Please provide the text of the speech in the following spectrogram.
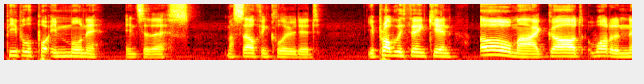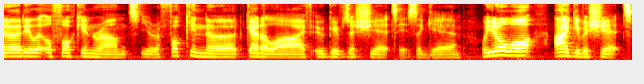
People are putting money into this, myself included. You're probably thinking, oh my god, what a nerdy little fucking rant. You're a fucking nerd, get a life, who gives a shit, it's a game. Well, you know what? I give a shit,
